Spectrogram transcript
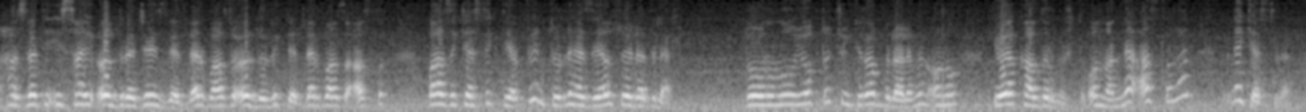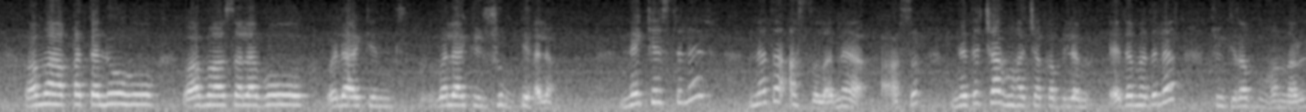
Hazreti İsa'yı öldüreceğiz dediler. Bazı öldürdük dediler. Bazı astık, bazı kestik diye bin türlü hezeye söylediler. Doğruluğu yoktu çünkü Rabbül Alemin onu göğe kaldırmıştı. Onlar ne astılar ne kestiler. Kataluhu ve ma salabuhu velakin velakin şubbihe lehum. Ne kestiler ne de astılar. Ne asıp ne de çarmıha çakabile edemediler. Çünkü Rabbim onların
